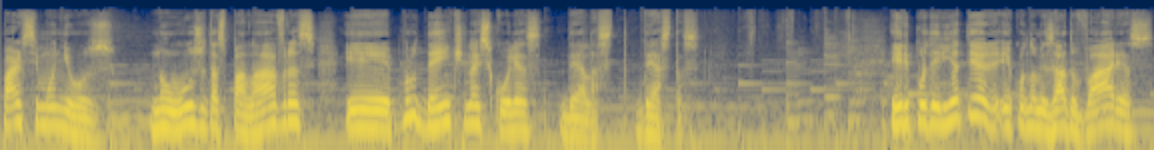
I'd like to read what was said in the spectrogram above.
parcimonioso no uso das palavras e prudente na escolha delas, destas. Ele poderia ter economizado várias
